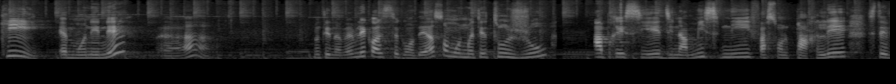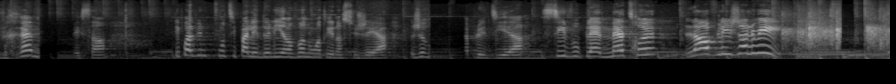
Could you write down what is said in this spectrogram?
qui est mon aîné. Ah. Nous sommes même l'école secondaire, son monde était toujours apprécié, dynamisme, façon de parler. C'était vraiment intéressant. Il peut venir parler de lui avant de rentrer dans le sujet. hein. Je vous applaudir, s'il vous plaît, maître Lovely Jean-Louis.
